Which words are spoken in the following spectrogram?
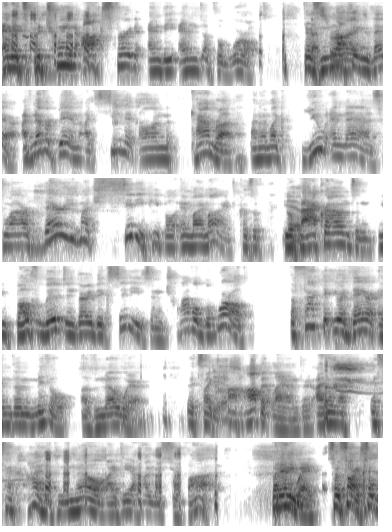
and it's between Oxford and the end of the world. There's That's nothing right. there. I've never been. I've seen it on camera, and I'm like, you and Naz, who are very much city people in my mind because of your yes. backgrounds, and you both lived in very big cities and traveled the world the fact that you're there in the middle of nowhere, it's like yes. Hobbit land. Or, I don't know. It's like I have no idea how you survive. But anyway, so sorry. So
